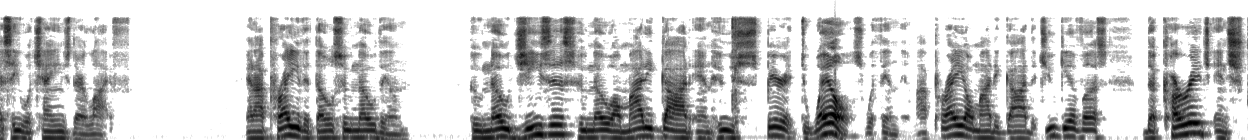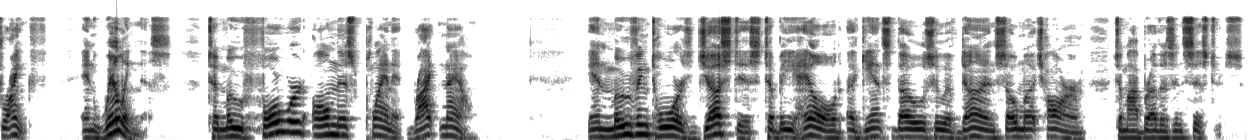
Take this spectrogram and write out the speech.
as he will change their life. And I pray that those who know them, who know Jesus, who know Almighty God, and whose Spirit dwells within them, I pray, Almighty God, that you give us the courage and strength and willingness to move forward on this planet right now in moving towards justice to be held against those who have done so much harm to my brothers and sisters.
